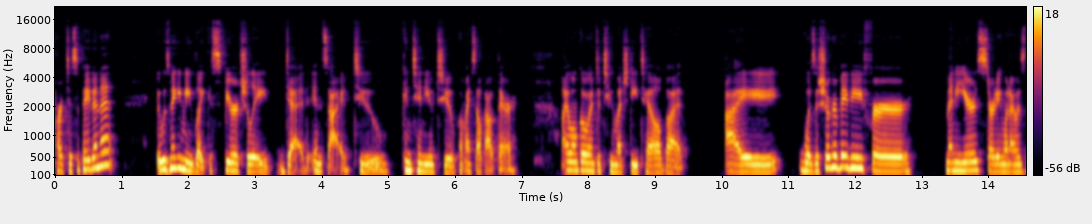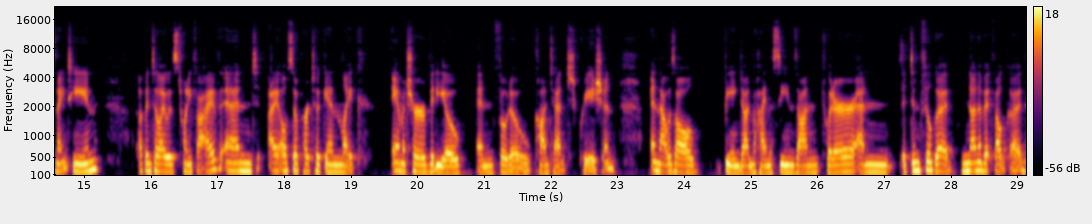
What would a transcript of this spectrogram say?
participate in it. It was making me like spiritually dead inside to continue to put myself out there. I won't go into too much detail, but I was a sugar baby for many years, starting when I was 19 up until I was 25. And I also partook in like amateur video and photo content creation. And that was all being done behind the scenes on Twitter. And it didn't feel good. None of it felt good.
